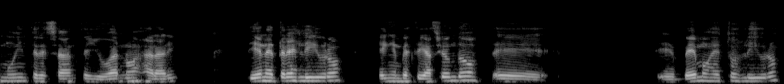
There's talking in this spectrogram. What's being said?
muy interesante, Yuval Noah Harari. Tiene tres libros. En investigación 2 eh, eh, vemos estos libros.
